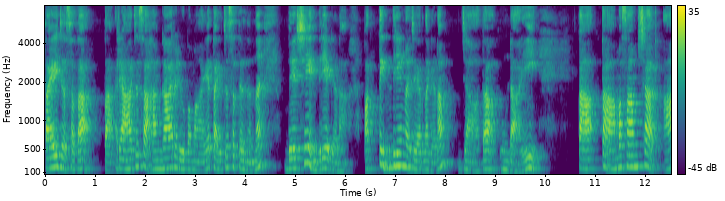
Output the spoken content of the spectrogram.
തൈജസത രാജസ അഹങ്കാര രൂപമായ തൈജസത്തിൽ നിന്ന് ദശേന്ദ്രിയ ഗണ പത്ത് ഇന്ദ്രിയങ്ങൾ ചേർന്ന ഗണം ജാത ഉണ്ടായി. താ താമസാംശാത് ആ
